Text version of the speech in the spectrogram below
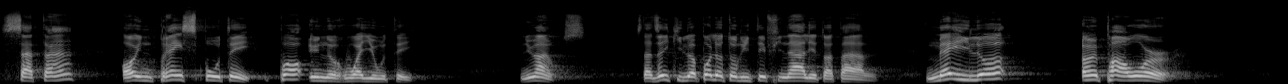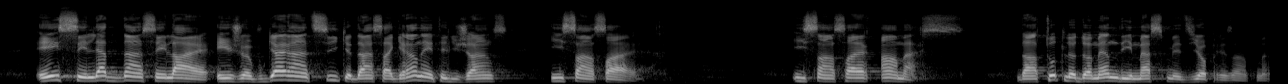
Satan a une principauté, pas une royauté. Nuance. C'est-à-dire qu'il n'a pas l'autorité finale et totale, mais il a un power. Et c'est là-dedans, c'est l'air. Et je vous garantis que dans sa grande intelligence, il s'en sert. Il s'en sert en masse, dans tout le domaine des masses médias présentement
